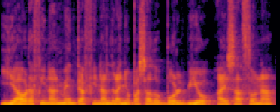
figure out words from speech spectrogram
y ahora finalmente a final del año pasado volvió a esa zona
